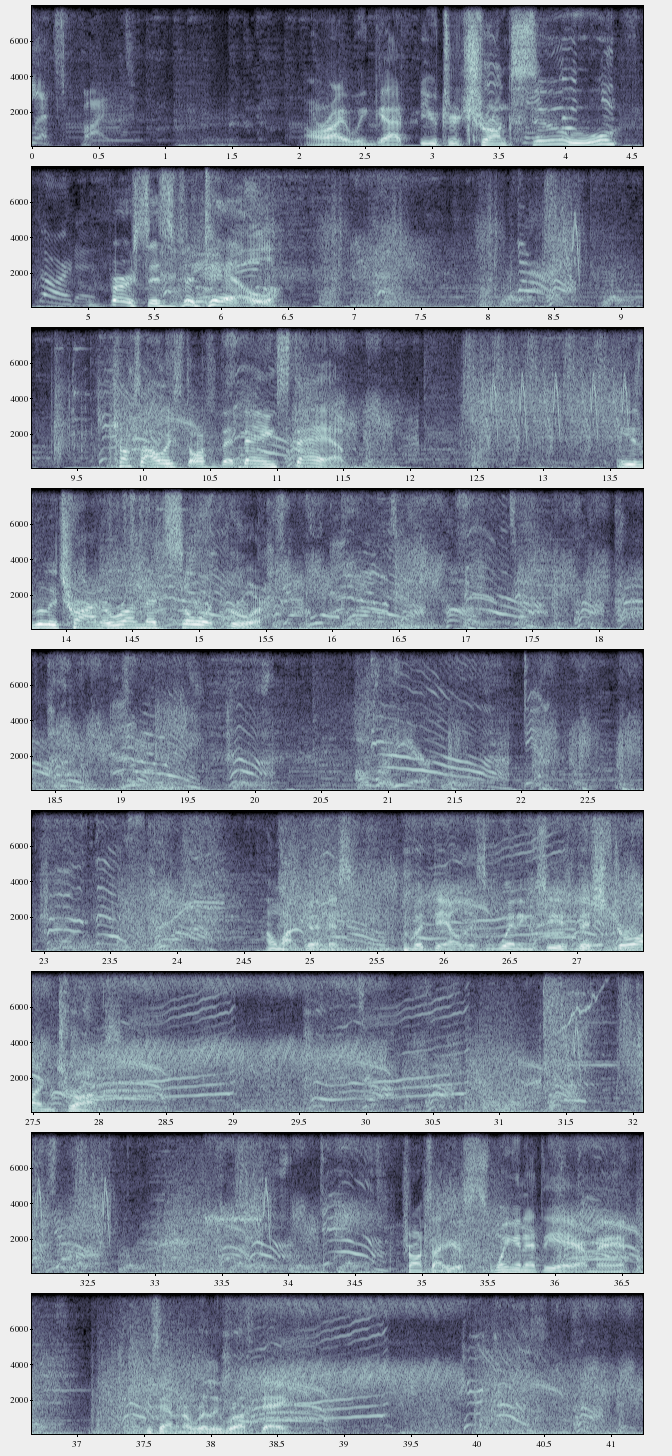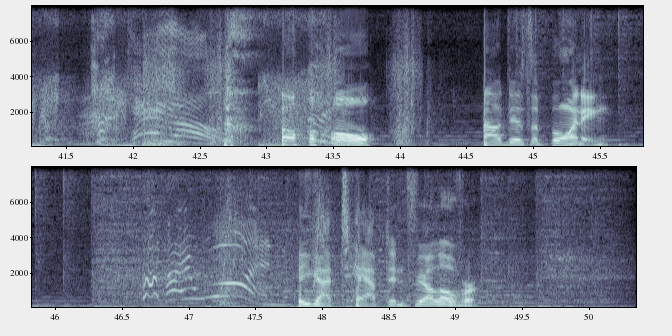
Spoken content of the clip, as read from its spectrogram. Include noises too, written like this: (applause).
Let's fight. All right, we got Future Trunks Sue versus Videl. Trunks always starts with that dang stab. He's really trying to run that sword through her. Oh my goodness. Videl is winning. She is destroying Trunks. Trunks out here swinging at the air, man. He's having a really rough day. (laughs) oh, how disappointing. He got tapped and fell over.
